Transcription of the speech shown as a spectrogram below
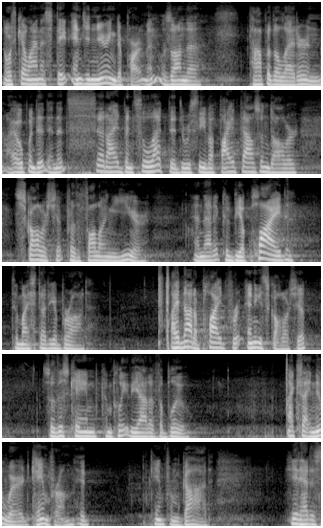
North Carolina State Engineering Department was on the top of the letter, and I opened it, and it said I had been selected to receive a $5,000 scholarship for the following year, and that it could be applied to my study abroad. I had not applied for any scholarship, so this came completely out of the blue. Actually, I knew where it came from. It came from God. He had had, his,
